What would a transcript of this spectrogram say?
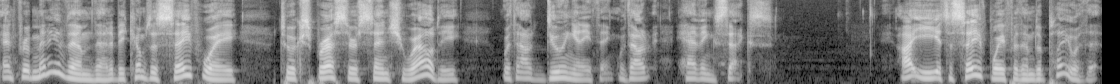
and for many of them, then, it becomes a safe way to express their sensuality without doing anything, without having sex. I.e., it's a safe way for them to play with it.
